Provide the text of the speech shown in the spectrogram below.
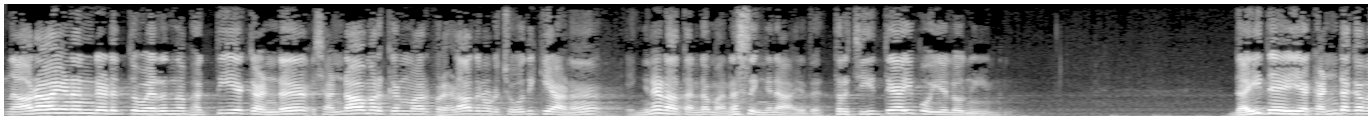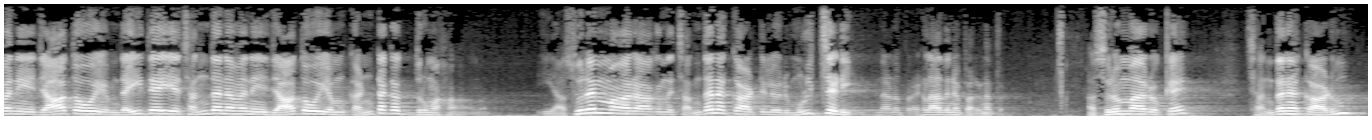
നാരായണന്റെ അടുത്ത് വരുന്ന ഭക്തിയെ കണ്ട് ശണ്ടാമർക്കന്മാർ പ്രഹ്ലാദനോട് ചോദിക്കുകയാണ് എങ്ങനെയാടാ തന്റെ മനസ്സ് ഇങ്ങനെ ആയത്? ഇത്ര ചീത്തയായി പോയല്ലോ നീ. ദൈതേയ കണ്ടകവനെ ജാതോയം ദൈതേയ ചന്ദനവനെ ജാതോയം കണ്ടകദ്രുമഹ ഈ അസുരന്മാരാകുന്ന ചന്ദനക്കാട്ടിൽ ഒരു മുൾച്ചെടി എന്നാണ് പ്രഹ്ലാദനെ പറയണത്. അസുരന്മാരൊക്കെ ചന്ദനക്കാടും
